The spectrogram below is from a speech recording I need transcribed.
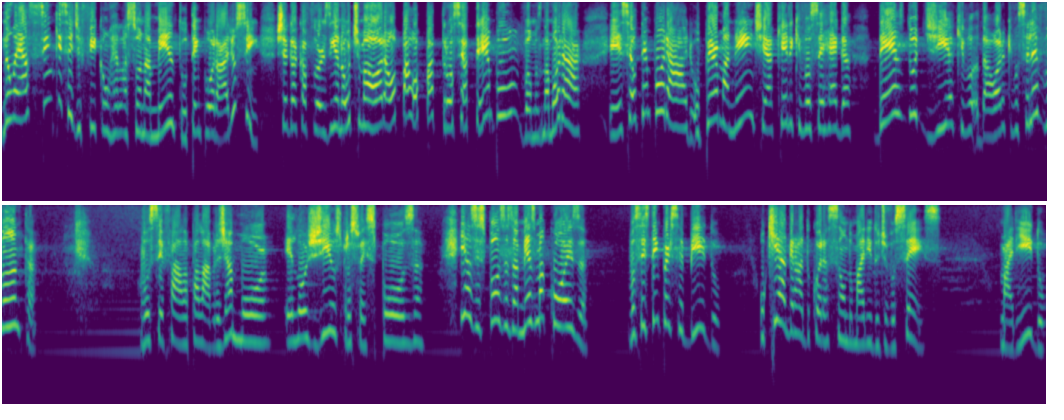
Não é assim que se edifica um relacionamento, o temporário sim. Chega com a florzinha na última hora, opa, opa, trouxe a tempo, vamos namorar. Esse é o temporário. O permanente é aquele que você rega desde o dia que, da hora que você levanta. Você fala palavras de amor, elogios para sua esposa. E as esposas a mesma coisa. Vocês têm percebido o que agrada o coração do marido de vocês? Marido,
